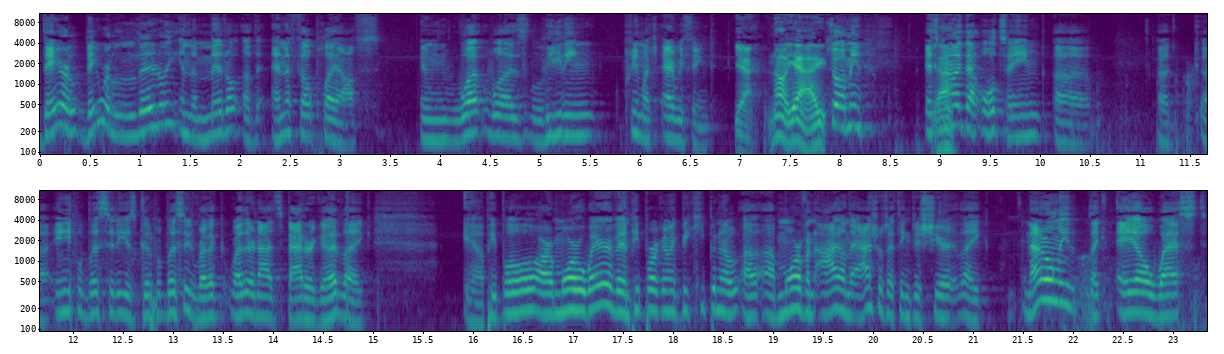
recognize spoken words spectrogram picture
they are they were literally in the middle of the NFL playoffs and what was leading pretty much everything. Yeah. No, yeah. I, So I mean, it's Yeah. kind of like that old saying: uh, uh, uh, "Any publicity is good publicity, whether whether or not it's bad or good." Like, you know, people are more aware of it, and people are going to be keeping a, a, a more of an eye on the Astros. I think this year, like not only like AL West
